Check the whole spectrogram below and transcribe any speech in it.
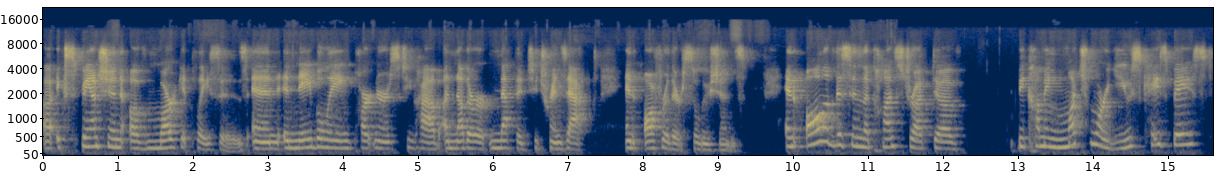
uh, expansion of marketplaces, and enabling partners to have another method to transact and offer their solutions. And all of this in the construct of becoming much more use case based.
